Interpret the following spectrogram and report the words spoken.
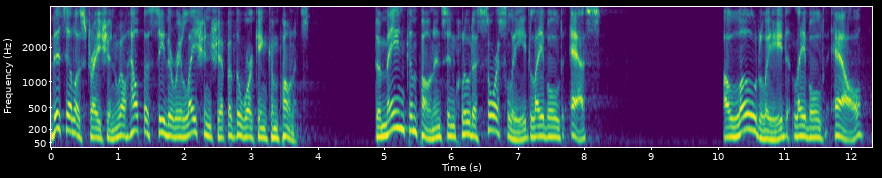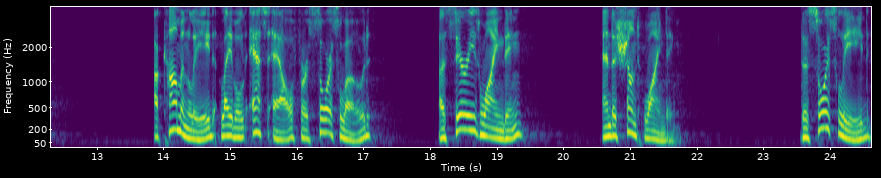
This illustration will help us see the relationship of the working components. The main components include a source lead labeled S, a load lead labeled L, a common lead labeled SL for source load, a series winding, and a shunt winding. The source lead,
